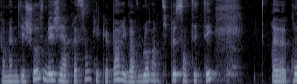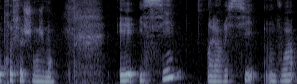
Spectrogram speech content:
quand même des choses, mais j'ai l'impression quelque part il va vouloir un petit peu s'entêter euh, contre ce changement. Et ici, alors ici, on voit,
